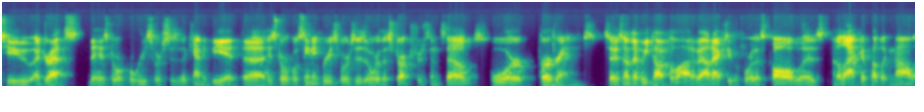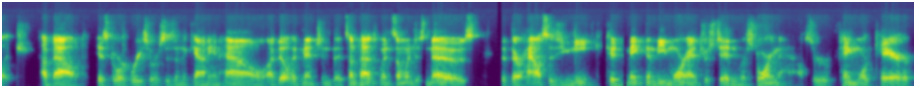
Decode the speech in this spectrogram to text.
to address the historical resources of the county, be it the historical scenic resources or the structures themselves or programs? So something we talked a lot about actually before this call was the lack of public knowledge about historic resources in the county and how uh, Bill had mentioned that sometimes when someone just knows that their house is unique could make them be more interested in restoring the house or paying more care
